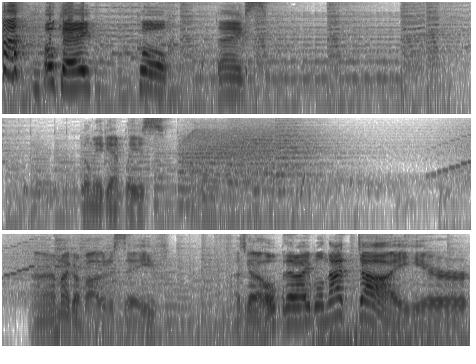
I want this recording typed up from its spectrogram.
okay! Cool. Thanks. Heal me again, please. Uh, I'm not gonna bother to save. I just gotta hope that I will not die here.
